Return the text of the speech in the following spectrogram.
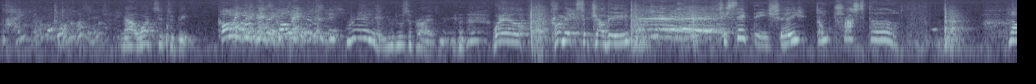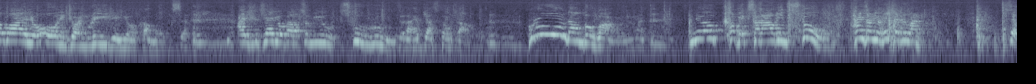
Hey, what, what? Now, what's it to be? Comics, miss, comics. Really? You do surprise me. well, comics it shall be. She said this, see? Don't trust her. Now, while you're all enjoying reading your comics, I shall tell you about some new school rules that I have just thought of. Rule number one. No comics allowed in school. Hands on your heads, everyone. So,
